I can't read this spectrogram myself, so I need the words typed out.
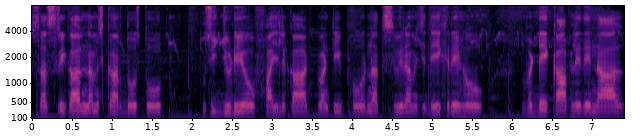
ਸਤਿ ਸ੍ਰੀ ਅਕਾਲ, ਨਮਸਕਾਰ ਦੋਸਤੋ। ਤੁਸੀਂ ਜੁੜੇ ਹੋ ਫਾਜ਼ਿਲਕਾ 24 ਨਾਲ ਤਸਵੀਰਾਂ ਵਿੱਚ ਦੇਖ ਰਹੇ ਹੋ ਵੱਡੇ ਕਾਫਲੇ ਦੇ ਨਾਲ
